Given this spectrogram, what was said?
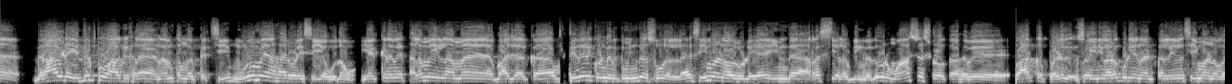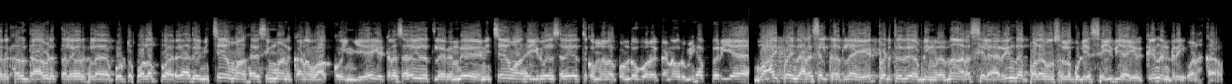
திராவிட எதிர்ப்பு வாக்குகளை நாம் தமிழர் கட்சி முழுமையாக அறுவடை செய்ய உதவும். ஏற்கனவே தலைமை இல்லாம பாஜக திணறி கொண்டிருக்கும் இந்த சூழல்ல சீமான் அவர்களுடைய இந்த அரசியல் அப்படிங்கிறது ஒரு மாஸ்டர் ஸ்ட்ரோக்காகவே பார்க்கப்படுது. சோ இனி வரக்கூடிய நாட்களையும் சீமான் அவர்கள் திராவிட தலைவர்களை போட்டு குழப்புவாரு அது நிச்சயமாக சீமானுக்கான வாக்கு வங்கியை எட்டரை சதவீதத்துல இருந்து நிச்சயமாக இருபது சதவீதத்துக்கு மேல கொண்டு போறதுக்கான ஒரு மிகப்பெரிய வாய்ப்பை இந்த அரசியல் களத்துல ஏற்படுத்துது அப்படிங்கறது அரசியல் அறிந்த பலரும் சொல்லக்கூடிய செய்தியா இருக்கு நன்றி. வணக்கம்.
